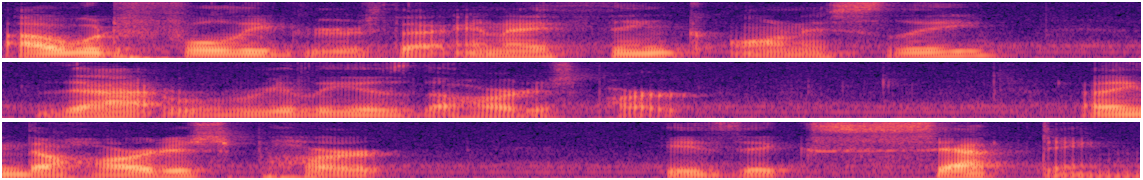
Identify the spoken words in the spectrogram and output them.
I would fully agree with that. And I think, honestly, that really is the hardest part. I think the hardest part is accepting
